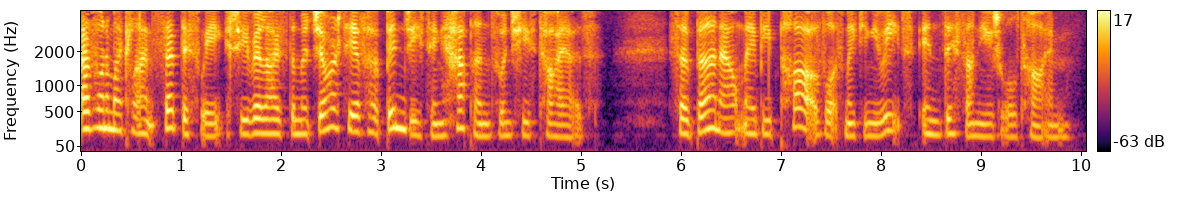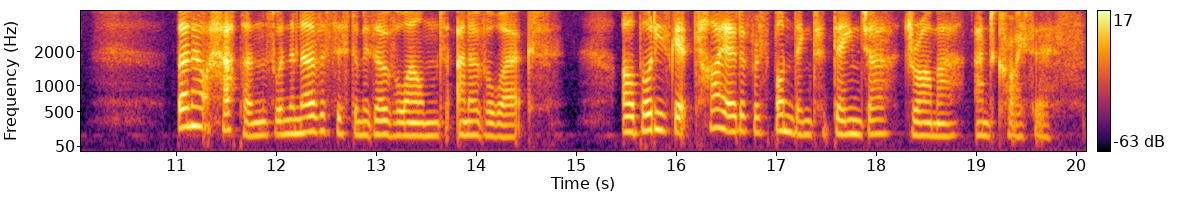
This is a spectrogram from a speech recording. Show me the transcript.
As one of my clients said this week, she realised the majority of her binge eating happens when she's tired. So, burnout may be part of what's making you eat in this unusual time. Burnout happens when the nervous system is overwhelmed and overworked. Our bodies get tired of responding to danger, drama, and crisis.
